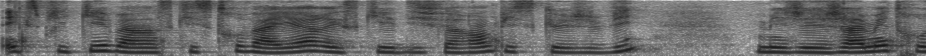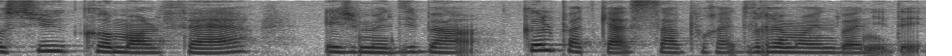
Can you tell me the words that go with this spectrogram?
expliquer ben, ce qui se trouve ailleurs et ce qui est différent puisque je vis mais j'ai jamais trop su comment le faire et je me dis ben, que le podcast, ça pourrait être vraiment une bonne idée.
